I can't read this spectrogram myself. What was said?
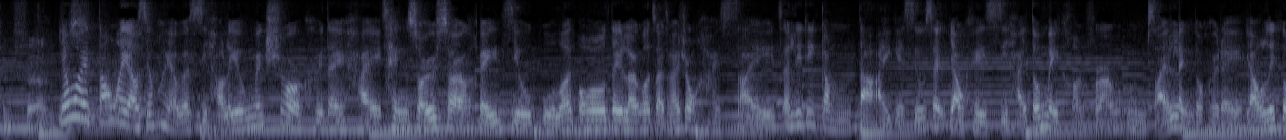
confirmed. 因為當你有小朋友嘅時候，你要 make sure 佢哋 係情緒上被照顧啦。我哋兩個仔仔仲係細，即係呢啲咁大嘅消息，尤其是係都未 confirm，唔使令到佢哋有呢個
